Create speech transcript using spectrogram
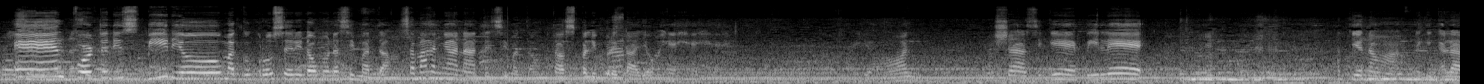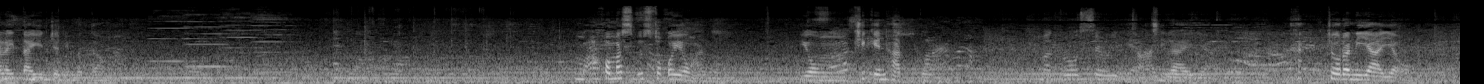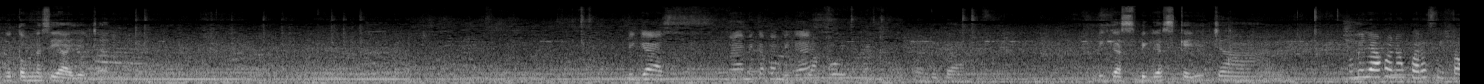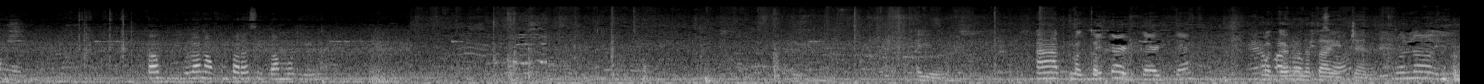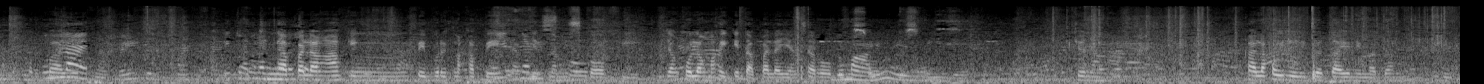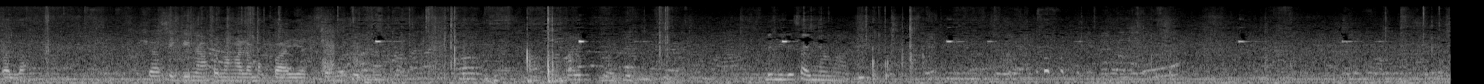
And for today's video, mag-grocery daw muna si Madam. Samahan nga natin si Madam. Tapos palibre tayo. Hehehe. Ayan. Ano siya? Sige, pili. At yun na nga. Naging alalay tayo dyan ni Madam. Ma- Ako mas gusto ko yung ano, yung chicken hotdog. Mag-grocery Yan, si Yaya. Tsura ni Yaya, oh. Gutom na si Yaya dyan. Bigas. Marami ka pang bigas? Oh, diba? Bigas-bigas kayo dyan. Bumili ako ng paracetamol. Pag wala na akong paracetamol eh. Ayun. At magka May card card ka? Mag-ano na tayo dyan. Wala. Magbayad na. Ito At nga pala ang aking favorite na kape na Vietnamese coffee. Diyan ko lang makikita pala yan sa Robinson. Diyan na nga. Kala ko ililibre tayo ni Madam. Hindi pala. Siya, sige na ako na nga lang magbayad. Binili sa niya nga.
